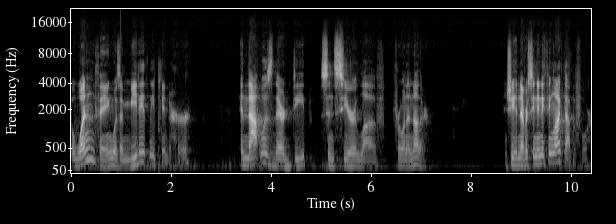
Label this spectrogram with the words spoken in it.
But one thing was immediately plain to her, and that was their deep, sincere love for one another. And she had never seen anything like that before.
